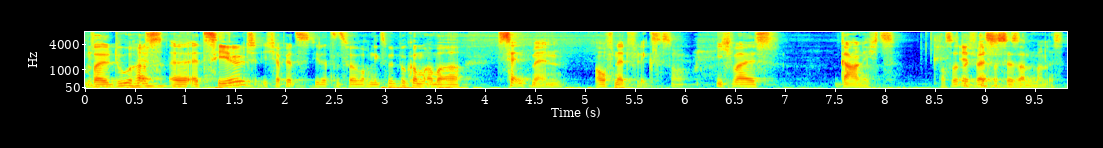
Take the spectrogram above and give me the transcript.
Weil du hast äh, erzählt, ich habe jetzt die letzten zwei Wochen nichts mitbekommen, aber Sandman auf Netflix. So. Ich weiß gar nichts. Außer, dass Ja, ich weiß, das- was der Sandmann ist.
